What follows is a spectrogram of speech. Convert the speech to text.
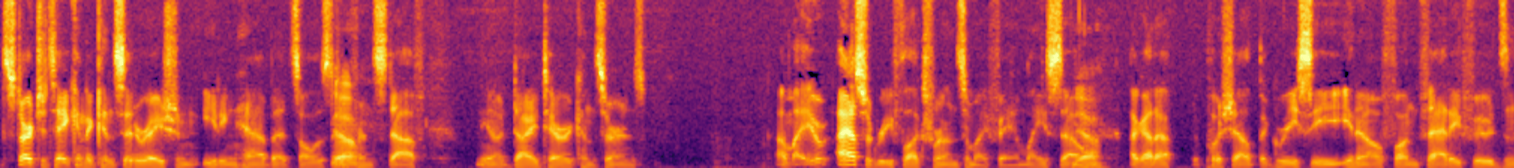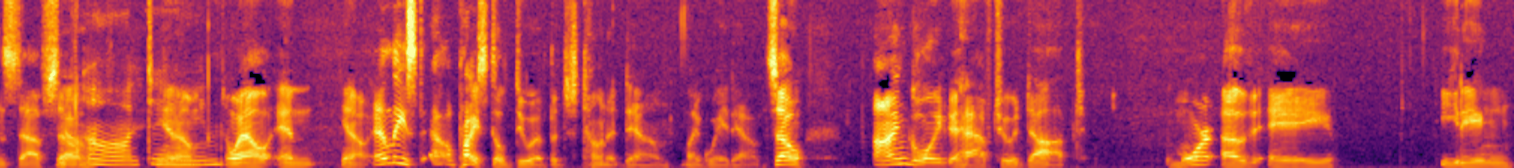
start to take into consideration eating habits, all this Yeah. different stuff, you know, dietary concerns. Um, I- acid reflux runs in my family, so Yeah. I gotta push out the greasy, you know, fun fatty foods and stuff. So, Yeah. Oh, dang. you know, well, and you know, at least I'll probably still do it, but just tone it down, like way down. So I'm going to have to adopt more of a eating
